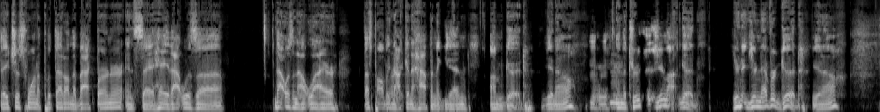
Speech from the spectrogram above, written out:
they just want to put that on the back burner and say hey that was a that was an outlier. That's probably right. not going to happen again. I'm good you know? Mm-hmm. and the truth is you're not good. You're you're never good you know?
